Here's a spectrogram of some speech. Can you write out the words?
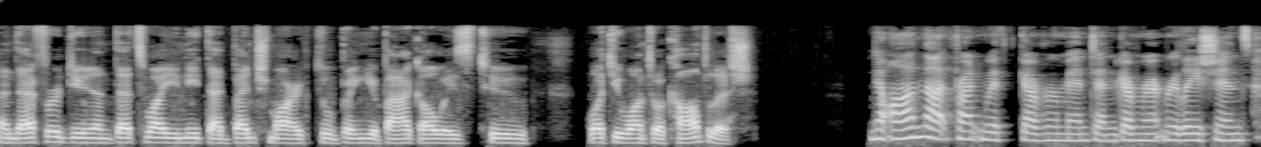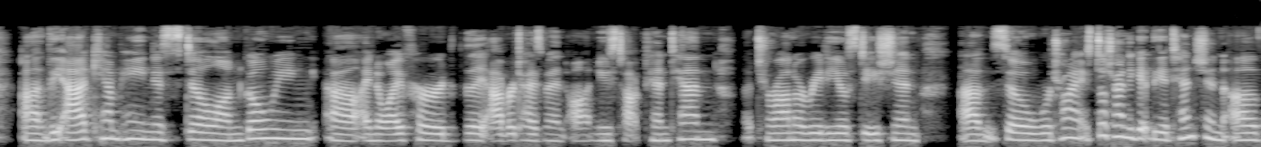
and effort. You, and that's why you need that benchmark to bring you back always to what you want to accomplish. Now, on that front with government and government relations, uh, the ad campaign is still ongoing. Uh, I know I've heard the advertisement on News Talk 1010, a Toronto radio station. Um, so we're trying, still trying to get the attention of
